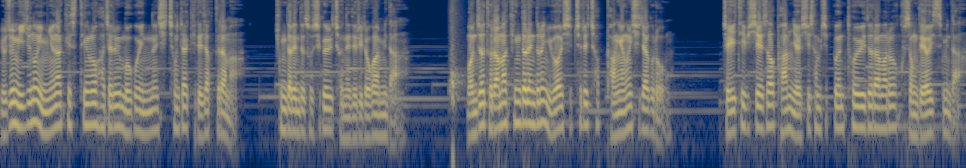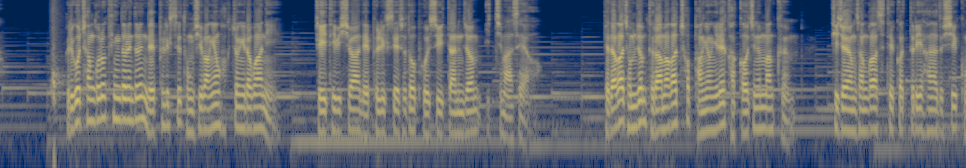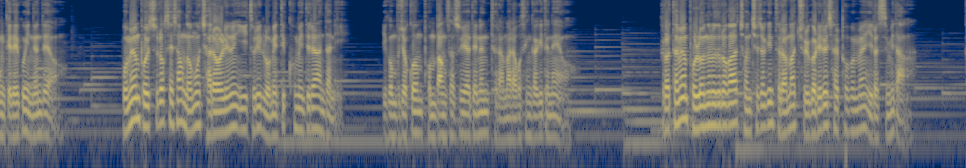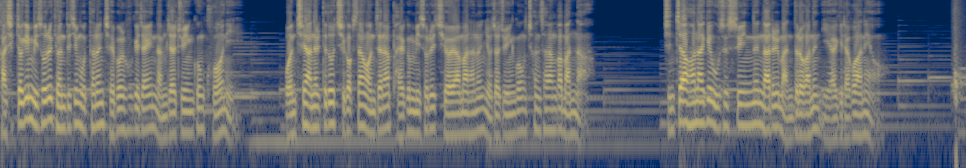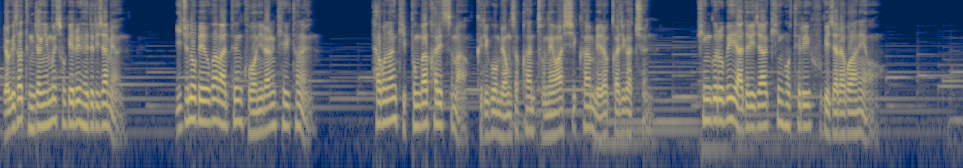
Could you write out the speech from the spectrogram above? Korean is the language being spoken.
요즘 이준호 임윤아 캐스팅으로 화제를 모으고 있는 시청자 기대작 드라마 킹더랜드 소식을 전해드리려고 합니다. 먼저 드라마 킹더랜드는 6월 17일 첫 방영을 시작으로 JTBC에서 밤 10시 30분 토요일 드라마로 구성되어 있습니다. 그리고 참고로 킹더랜드는 넷플릭스 동시 방영 확정이라고 하니 JTBC와 넷플릭스에서도 볼 수 있다는 점 잊지 마세요. 게다가 점점 드라마가 첫 방영일에 가까워지는 만큼 티저 영상과 스틸컷들이 하나둘씩 공개되고 있는데요. 보면 볼수록 세상 너무 잘 어울리는 이 둘이 로맨틱 코미디를 한다니 이건 무조건 본방사수해야 되는 드라마라고 생각이 드네요. 그렇다면 본론으로 들어가 전체적인 드라마 줄거리를 살펴보면 이렇습니다. 가식적인 미소를 견디지 못하는 재벌 후계자인 남자 주인공 구원이 원치 않을 때도 직업상 언제나 밝은 미소를 지어야만 하는 여자 주인공 천사랑과 만나 진짜 환하게 웃을 수 있는 나를 만들어가는 이야기라고 하네요. 여기서 등장인물 소개를 해드리자면 이준호 배우가 맡은 구원이라는 캐릭터는 타고난 기품과 카리스마 그리고 명석한 두뇌와 시크한 매력까지 갖춘 킹그룹의 아들이자 킹호텔의 후계자라고 하네요.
